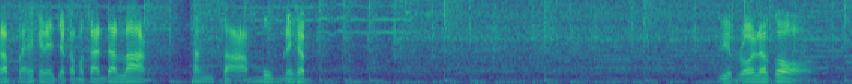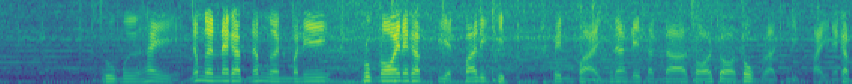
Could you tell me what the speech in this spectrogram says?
รับใบให้คะแนนจากกรรมการด้านล่างทั้ง 3 มุมนะครับ เรียบร้อยแล้วก็ชูมือให้น้ำเงินนะครับ น้ำเงินวันนี้พลุกน้อยนะครับ เกียรติปาลิขิตเป็นฝ่ายชนะเดชศักดาสอจอโต้งปราจีนไปนะครับ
